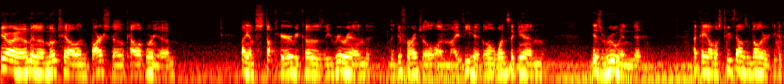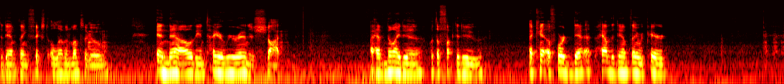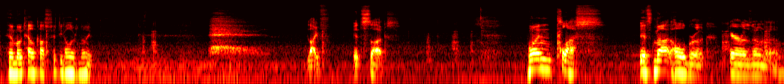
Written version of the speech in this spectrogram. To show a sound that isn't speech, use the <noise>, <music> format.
Here I am in a motel in Barstow, California. I am stuck here because the rear end, the differential on my vehicle, once again is ruined. I paid almost $2,000 to get the damn thing fixed 11 months ago, and now the entire rear end is shot. I have no idea what the fuck to do. I can't afford to have the damn thing repaired. And a motel costs fifty dollars a night. <sighs> Life. It sucks. One plus. It's not Holbrook, Arizona.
